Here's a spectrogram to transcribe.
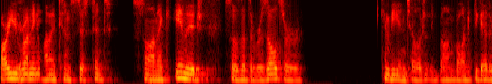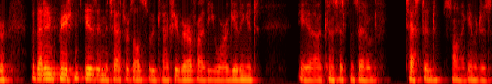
are you yeah. running on a consistent sonic image so that the results are can be intelligently bond bonded together? But that information is in the test results, so we can actually verify that you are giving it a uh, consistent set of tested sonic images.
